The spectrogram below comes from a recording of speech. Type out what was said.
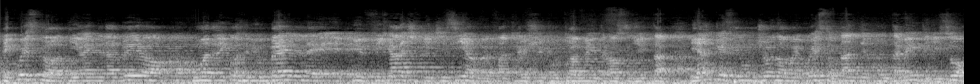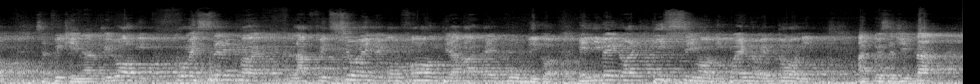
e questo rende davvero una delle cose più belle e più efficaci che ci siano per far crescere culturalmente la nostra città. E anche se un giorno come questo tanti appuntamenti ci sono, che in altri luoghi, come sempre l'affezione nei confronti da parte del pubblico e il livello altissimo di quello che doni a questa città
